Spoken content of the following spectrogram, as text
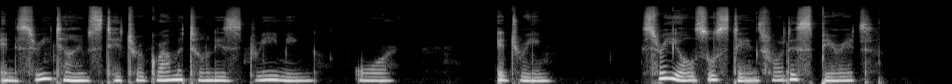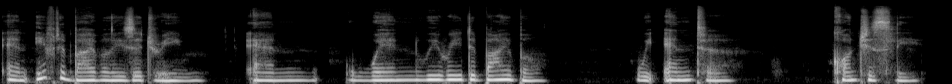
and three times tetragrammaton is dreaming or a dream. Three also stands for the spirit. And if the Bible is a dream, and when we read the Bible, we enter consciously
